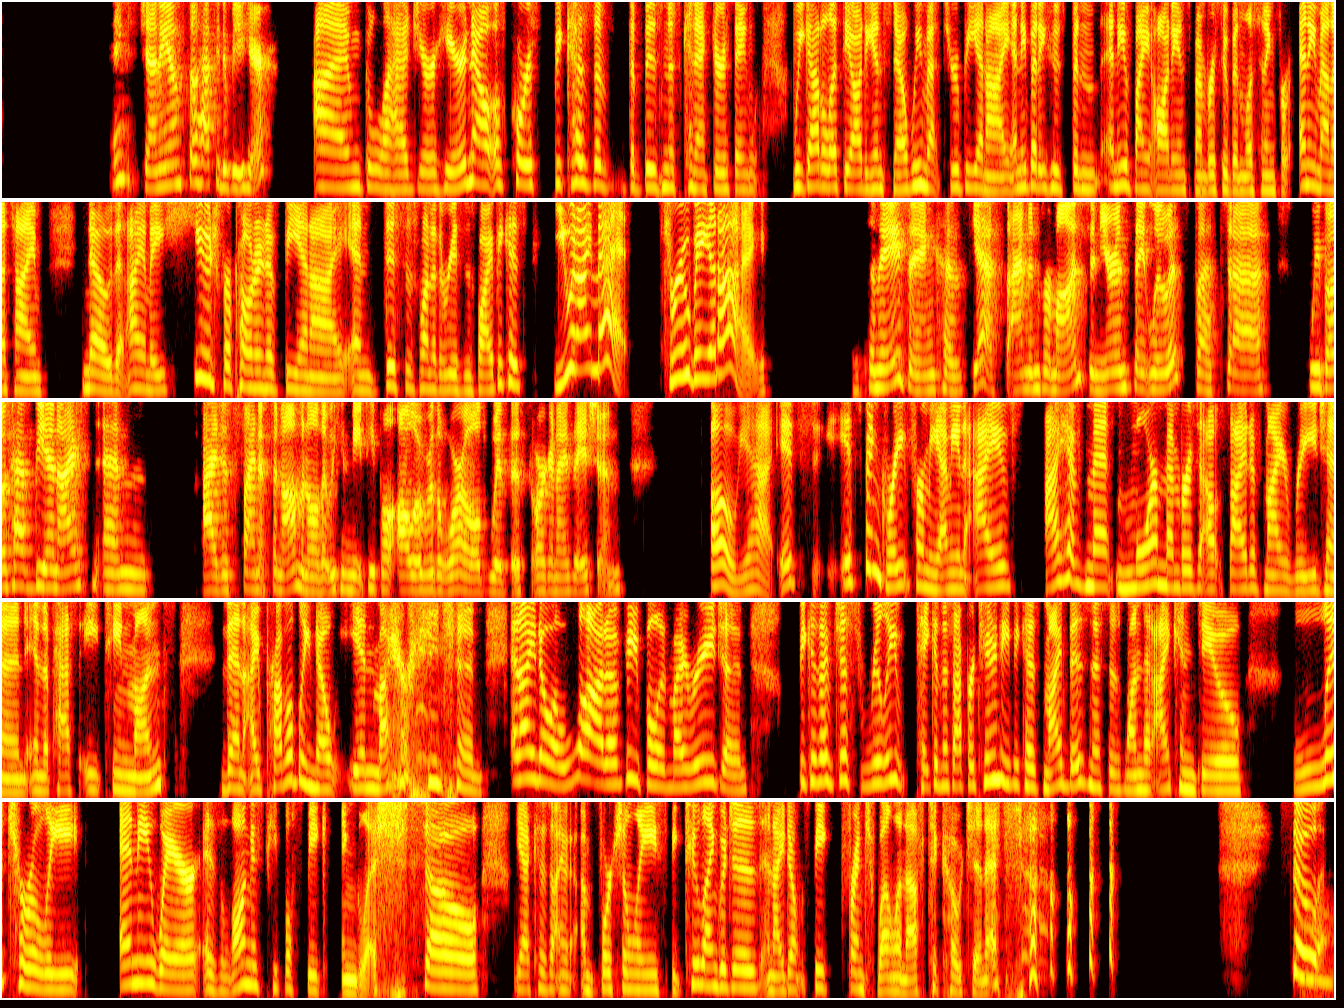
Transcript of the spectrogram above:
Thanks, Jenny. I'm so happy to be here. I'm glad you're here. Now, of course, because of the business connector thing, we got to let the audience know we met through BNI. Anybody who's been, any of my audience members who've been listening for any amount of time know that I am a huge proponent of BNI. And this is one of the reasons why, because you and I met through BNI. It's amazing because, yes, I'm in Vermont and you're in St. Louis, but uh, we both have BNI. And I just find it phenomenal that we can meet people all over the world with this organization. Oh yeah, it's it's been great for me. I mean, I've I have met more members outside of my region in the past 18 months than I probably know in my region. And I know a lot of people in my region because I've just really taken this opportunity because my business is one that I can do literally anywhere as long as people speak English. So, yeah, because I unfortunately speak two languages and I don't speak French well enough to coach in it. So, so mm-hmm.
